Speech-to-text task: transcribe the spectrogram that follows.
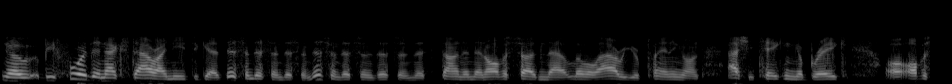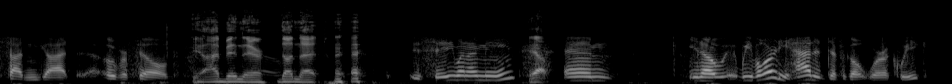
you know, before the next hour, I need to get this and this and this and this and this and this and this done." And then all of a sudden, that little hour you're planning on actually taking a break, all of a sudden got overfilled. Yeah, I've been there, done that. you see what I mean? Yeah. And you know, we've already had a difficult work week,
